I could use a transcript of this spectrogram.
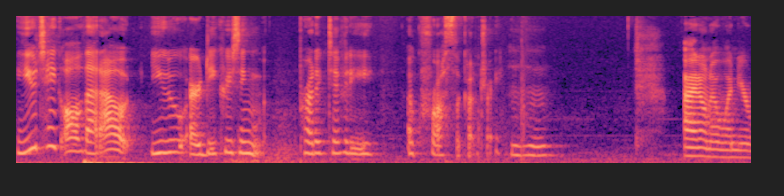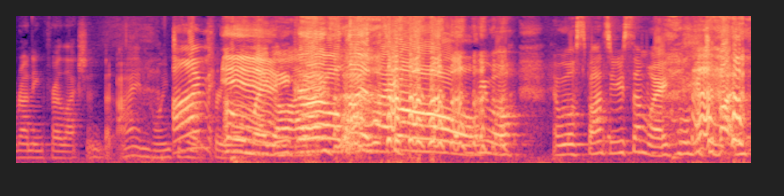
you take all that out, you are decreasing productivity across the country. Mm-hmm. I don't know when you're running for election, but I am going to I'm vote for in, you. Oh my God. girl. Let's go. we will. And we'll sponsor you some way. We'll get you buttons.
